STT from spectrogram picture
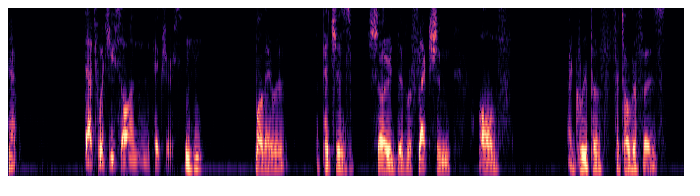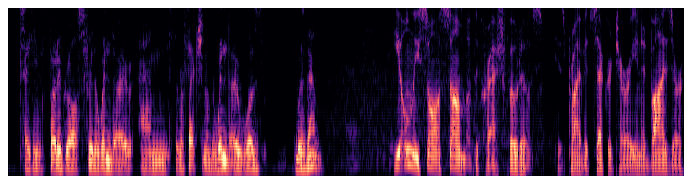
Yeah. That's what you saw in the pictures. hmm Well, they were the pictures showed the reflection of a group of photographers taking photographs through the window, and the reflection of the window was was them. He only saw some of the crash photos. His private secretary and advisor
